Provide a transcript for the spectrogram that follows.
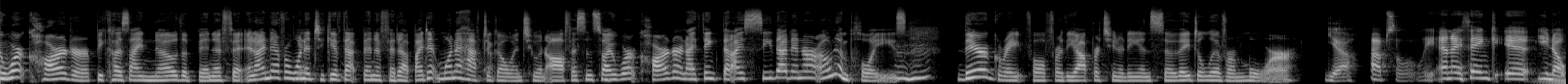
mm-hmm. work harder because I know the benefit and I never wanted yeah. to give that benefit up. I didn't want to have to go into an office. And so I work harder. And I think that I see that in our own employees. Mm-hmm. They're grateful for the opportunity. And so they deliver more. Yeah, absolutely. And I think it, you know,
